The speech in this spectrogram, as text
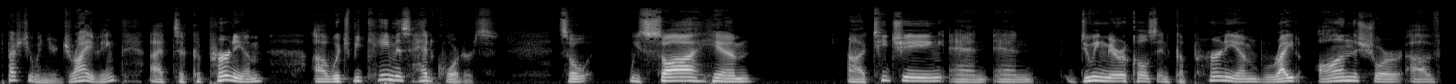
especially when you're driving, uh, to Capernaum, uh, which became his headquarters. So we saw him uh, teaching and and doing miracles in Capernaum, right on the shore of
